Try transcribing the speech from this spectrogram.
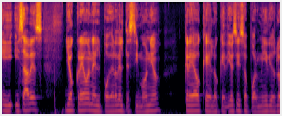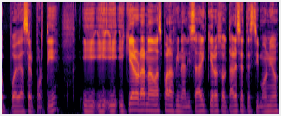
Y, y sabes, yo creo en el poder del testimonio, creo que lo que Dios hizo por mí, Dios lo puede hacer por ti. Y, quiero orar nada más para finalizar y quiero soltar ese testimonio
